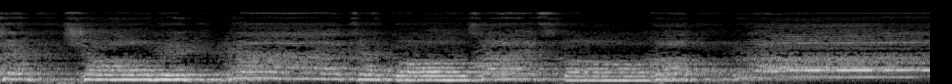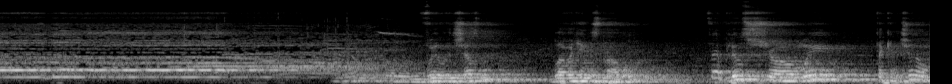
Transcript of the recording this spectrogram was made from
покажем, що ми браття козацького величезну благодійну справу. Це плюс, що ми таким чином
